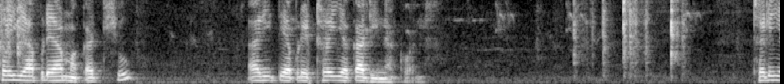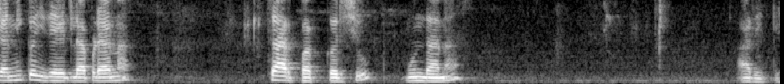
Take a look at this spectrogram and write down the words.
ઠળિયા આપણે આમાં કાઢીશું. આ રીતે આપણે ઠળિયા કાઢી નાખવાના. ઠળિયા નીકળી જાય એટલે આપણે આના ચાર ભાગ કરીશું ગુંદાના. આ રીતે.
